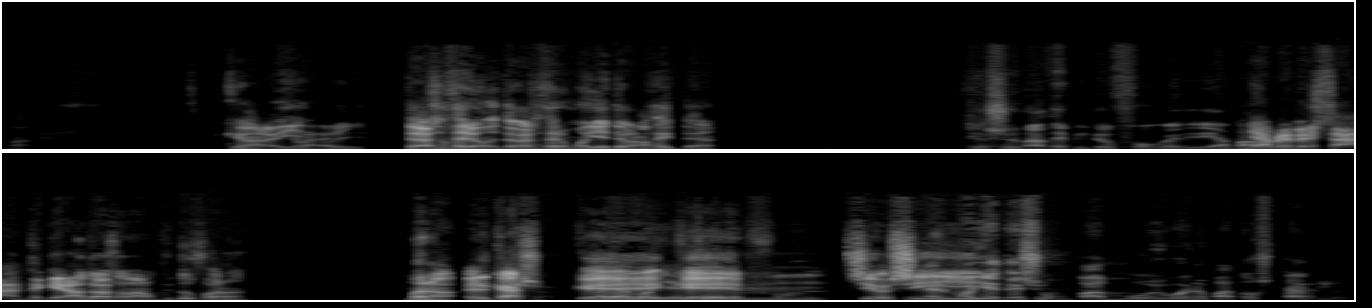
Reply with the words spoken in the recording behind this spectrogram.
madre mía. Qué maravilla. Te vas, a hacer, un- te vas a hacer un mollete con aceite, ¿no? Yo soy más de pitufo, que diría Pablo. Ya, pero, pero esta Antequera no te vas a dar un pitufo, ¿no? Bueno, el caso, que, que, mm, si, si- El mollete es un pan muy bueno para tostarlo.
